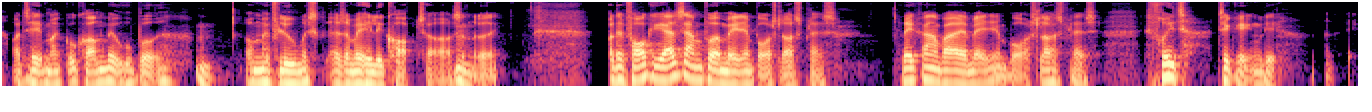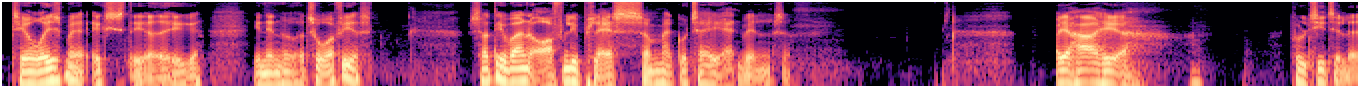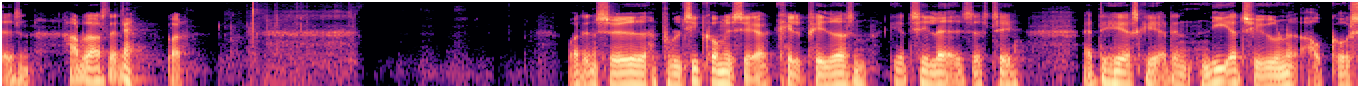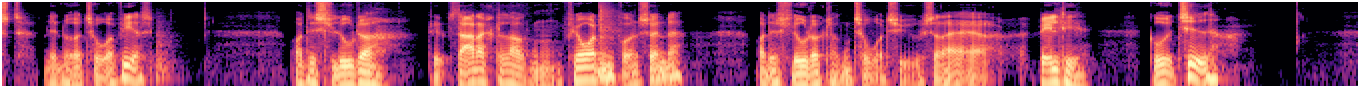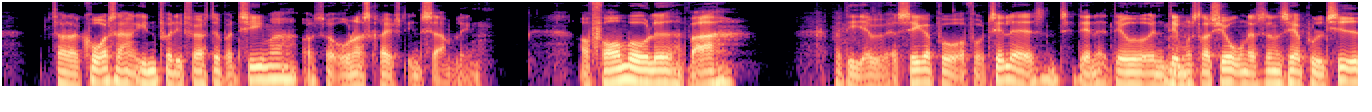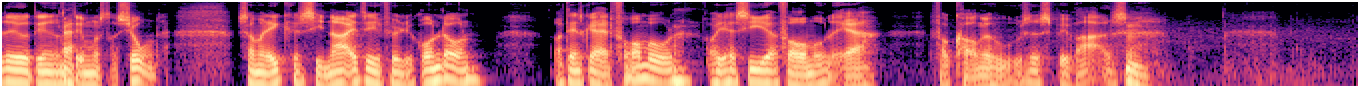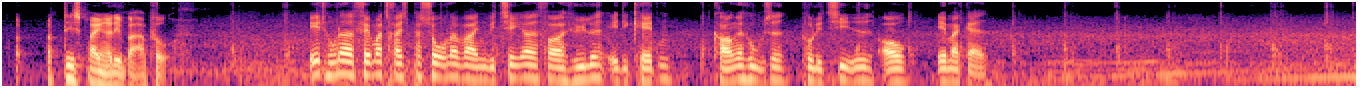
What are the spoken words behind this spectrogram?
og til at man kunne komme med ubåd, mm. og med flyve, altså med helikopter og sådan mm. noget. Ikke? Og det foregik alt sammen på Amalienborg Slottsplads. Dengang var Amalienborg Slottsplads frit tilgængelig. Terrorisme eksisterede ikke i 1982. Så det var en offentlig plads, som man kunne tage i anvendelse. Og jeg har her polititilladelsen. Har du også den? Ja. Godt. Hvor den søde politikommissær Kjeld Pedersen giver tilladelse til at det her sker den 29. august 1982. Og det slutter, det starter klokken 14 på en søndag, og det slutter klokken 22. Så der er vældig god tid. Så er der korsang inden for de første par timer, og så underskriftindsamling. Og formålet var fordi jeg vil være sikker på at få tilladelsen til denne. Det er jo en mm. demonstration, altså sådan ser politiet, det er jo det er en ja. demonstration, som man ikke kan sige nej til ifølge grundloven, og den skal have et formål, og jeg siger, at formålet er for kongehusets bevarelse. Mm. Og det springer de bare på. 165 personer var inviteret for at hylde etiketten, kongehuset, politiet og Emma Gad.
